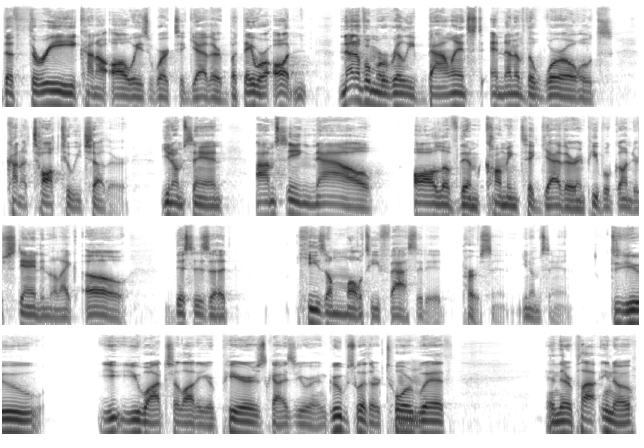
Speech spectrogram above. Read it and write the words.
the three kind of always work together, but they were all none of them were really balanced and none of the worlds kind of talk to each other. You know what I'm saying? I'm seeing now all of them coming together and people understanding they're like, oh, this is a he's a multifaceted person. You know what I'm saying? Do you you you watch a lot of your peers, guys you were in groups with or toured Mm-hmm. with, and they're pla- you know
